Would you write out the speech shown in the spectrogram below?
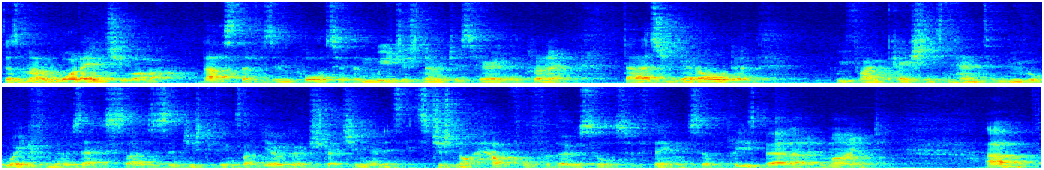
Doesn't matter what age you are, that stuff is important. And we just notice here in the clinic that as you get older, we find patients tend to move away from those exercises and just do things like yoga and stretching, and it's, it's just not helpful for those sorts of things. So please bear that in mind. Um,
